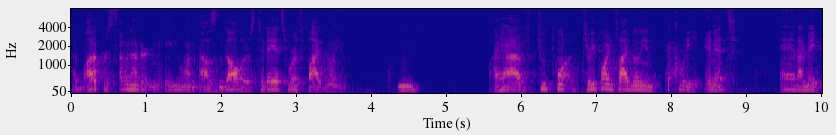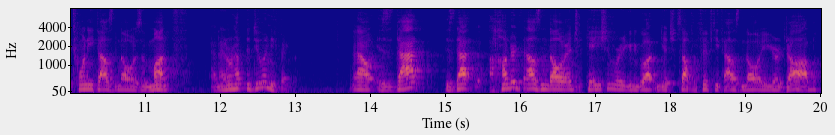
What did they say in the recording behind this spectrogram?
I bought it for $781,000. Today it's worth 5 million. I have 3.5 million equity in it, and I make $20,000 a month, and I don't have to do anything. Now, is that is that a hundred thousand dollar education where you're going to go out and get yourself a fifty thousand dollar a year job,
